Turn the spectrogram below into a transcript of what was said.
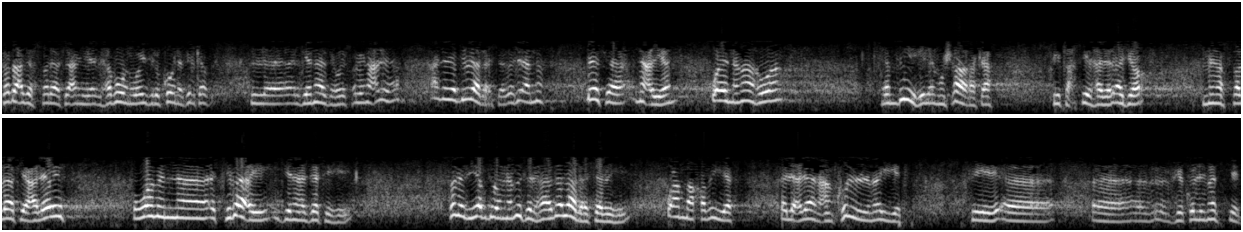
فبعد الصلاة يعني يذهبون ويدركون تلك الجنازة ويصلون عليها هذا يبدو لا بأس به لأنه ليس نعيا وإنما هو تنبيه إلى المشاركة في تحصيل هذا الأجر من الصلاة عليه ومن اتباع جنازته. فالذي يبدو أن مثل هذا لا بأس به. وأما قضية الإعلان عن كل ميت في آه، في كل مسجد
